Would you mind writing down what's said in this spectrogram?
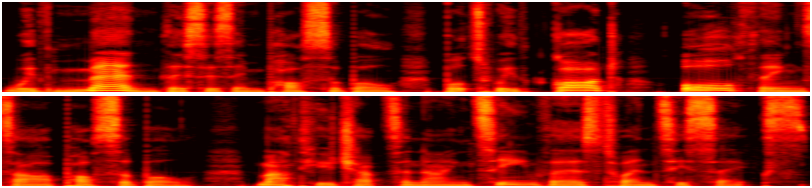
With men this is impossible, but with God all things are possible. Matthew chapter 19, verse 26.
